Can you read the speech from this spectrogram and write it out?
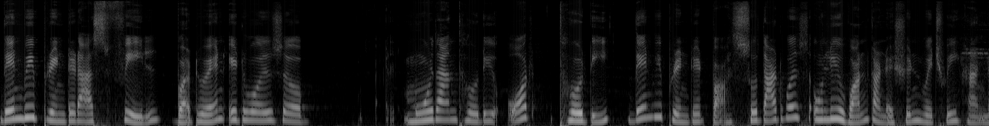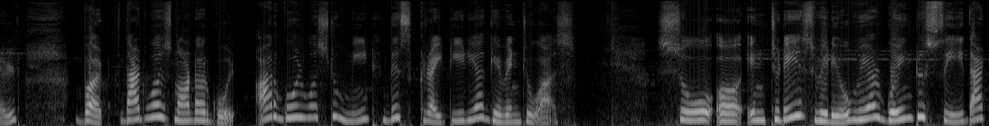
then we printed as fail, but when it was uh, more than 30 or 30 then we printed pass so that was only one condition which we handled. But that was not our goal. Our goal was to meet this criteria given to us. So uh, in today's video we are going to see that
